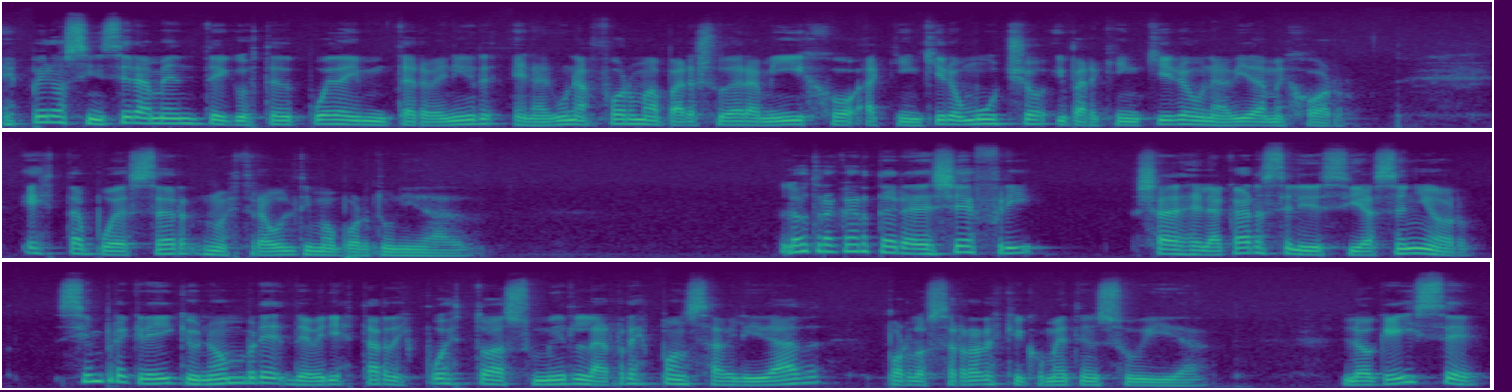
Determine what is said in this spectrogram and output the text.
Espero sinceramente que usted pueda intervenir en alguna forma para ayudar a mi hijo, a quien quiero mucho y para quien quiero una vida mejor. Esta puede ser nuestra última oportunidad. La otra carta era de Jeffrey, ya desde la cárcel y decía, Señor, siempre creí que un hombre debería estar dispuesto a asumir la responsabilidad por los errores que comete en su vida. Lo que hice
